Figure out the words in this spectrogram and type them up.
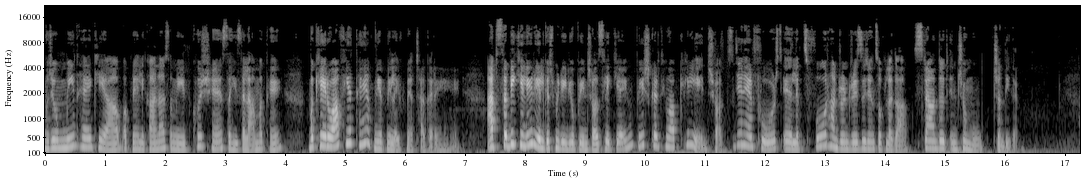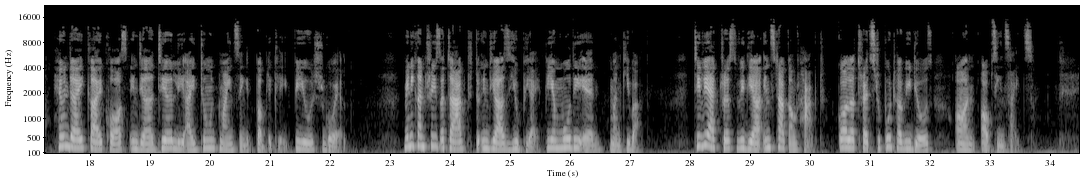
مجھے امید ہے کہ آپ اپنے لکھانا سمیت خوش ہیں صحیح سلامت ہیں بخیر وافیت ہیں اپنی اپنی لائف میں اچھا کر رہے ہیں آپ سبھی کے لیے ریئل کشمیر ریڈیو پہ shorts Indian air force airlift four hundred of Ladakh standard in Jammu Chandigarh Hyundai کائی India dearly I don't mind sing it publicly Piyush Goyal many countries attacked to India's U P M Modi and Mann Ki Baat T V actress Vidya insta account hacked caller threats to put her videos on obscene sites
